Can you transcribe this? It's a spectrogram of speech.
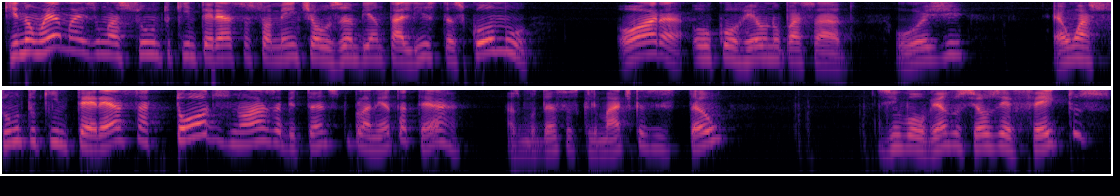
que não é mais um assunto que interessa somente aos ambientalistas, como ora ocorreu no passado. Hoje é um assunto que interessa a todos nós, habitantes do planeta Terra. As mudanças climáticas estão desenvolvendo seus efeitos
